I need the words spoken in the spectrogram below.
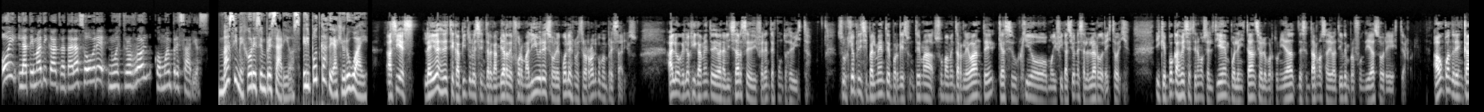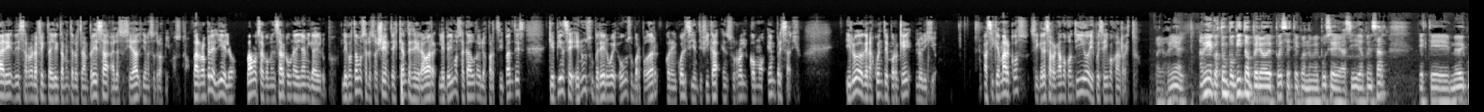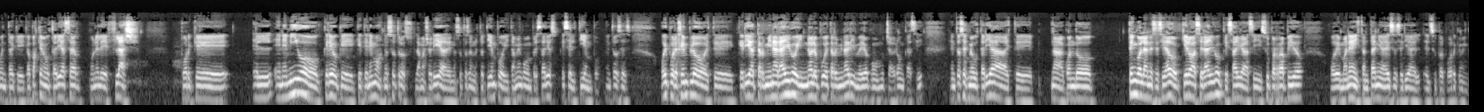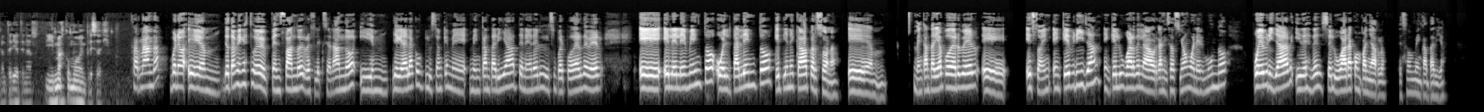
Hoy la temática tratará sobre nuestro rol como empresarios. Más y Mejores Empresarios, el podcast de AGE Uruguay. Así es, la idea de este capítulo es intercambiar de forma libre sobre cuál es nuestro rol como empresarios algo que lógicamente debe analizarse de diferentes puntos de vista. Surgió principalmente porque es un tema sumamente relevante que ha surgido modificaciones a lo largo de la historia y que pocas veces tenemos el tiempo, la instancia o la oportunidad de sentarnos a debatir en profundidad sobre este rol aun cuando el encare de ese rol afecta directamente a nuestra empresa, a la sociedad y a nosotros mismos. Para romper el hielo, vamos a comenzar con una dinámica de grupo. Le contamos a los oyentes que antes de grabar le pedimos a cada uno de los participantes que piense en un superhéroe o un superpoder con el cual se identifica en su rol como empresario. Y luego que nos cuente por qué lo eligió. Así que Marcos, si querés arrancamos contigo y después seguimos con el resto. Bueno, genial. A mí me costó un poquito, pero después este, cuando me puse así a pensar, este, me doy cuenta que capaz que me gustaría hacer, ponerle flash, porque el enemigo creo que, tenemos nosotros, la mayoría de nosotros en nuestro tiempo y también como empresarios, es el tiempo. Entonces, hoy por ejemplo, este, quería terminar algo y no lo pude terminar y me dio como mucha bronca. Entonces me gustaría, este, nada, cuando tengo la necesidad o quiero hacer algo, que salga así súper rápido o de manera instantánea, ese sería el, superpoder que me encantaría tener, y más como empresario. Fernanda. Bueno, em, yo también estuve pensando y reflexionando y em, llegué a la conclusión que me, encantaría tener el superpoder de ver eh, el elemento o el talento que tiene cada persona. Em, me encantaría poder ver eh, eso, en, en qué brilla, en qué lugar de la organización o en el mundo puede brillar y desde ese lugar acompañarlo. Eso me encantaría.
